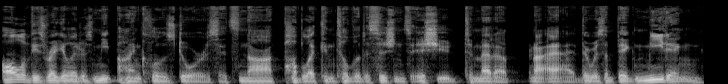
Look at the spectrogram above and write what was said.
all of these regulators meet behind closed doors. It's not public until the decision's issued to Meta. And I, I, there was a big meeting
